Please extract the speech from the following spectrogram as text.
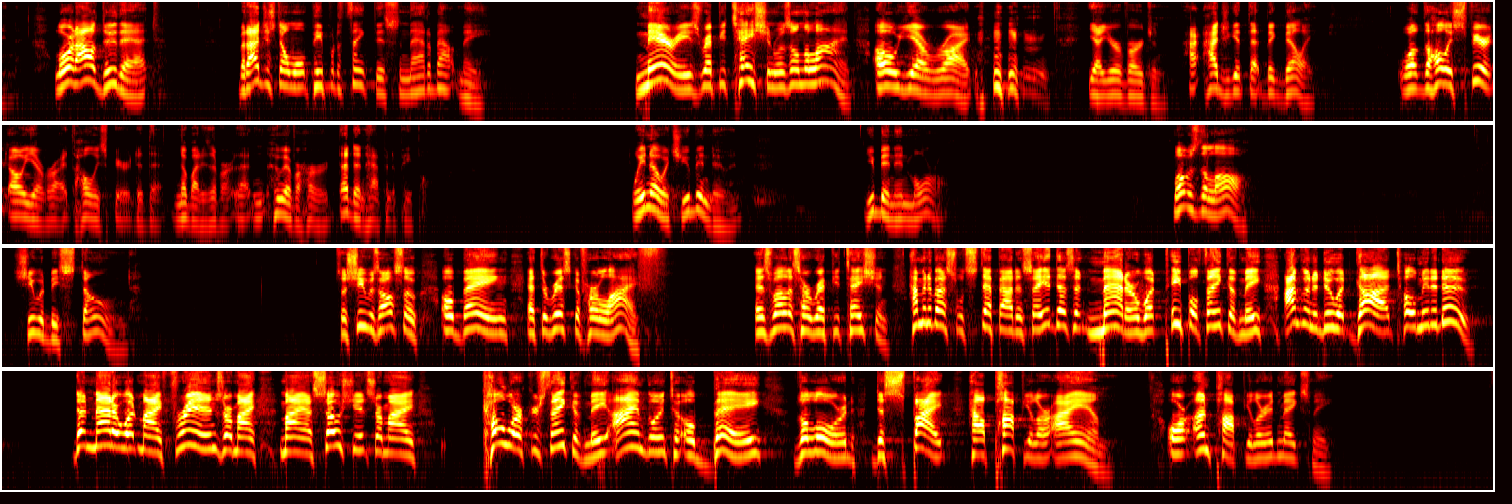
Lord, I'll do that, but I just don't want people to think this and that about me. Mary's reputation was on the line. Oh, yeah, right. yeah, you're a virgin. How, how'd you get that big belly? Well, the Holy Spirit, oh, yeah, right. The Holy Spirit did that. Nobody's ever heard that. Who ever heard? That doesn't happen to people. We know what you've been doing. You've been immoral. What was the law? She would be stoned. So she was also obeying at the risk of her life as well as her reputation. How many of us would step out and say, It doesn't matter what people think of me, I'm going to do what God told me to do? Doesn't matter what my friends or my, my associates or my coworkers think of me, I am going to obey the Lord despite how popular I am or unpopular it makes me.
